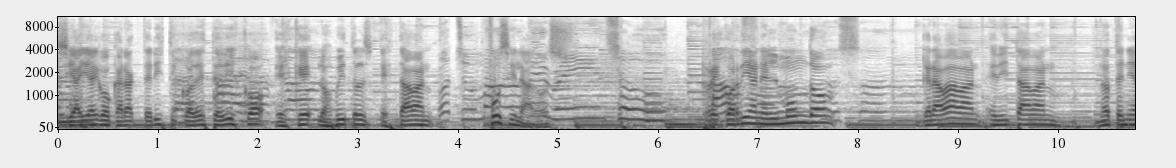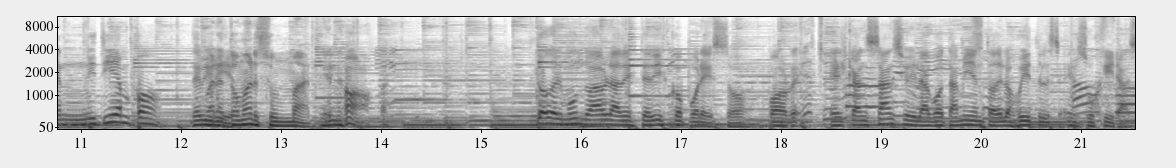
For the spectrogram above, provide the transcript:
Si hay algo característico de este disco es que los Beatles estaban fusilados. Recorrían el mundo, grababan, editaban, no tenían ni tiempo de vivir. Para tomarse un mate. No. Todo el mundo habla de este disco por eso, por el cansancio y el agotamiento de los Beatles en sus giras.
